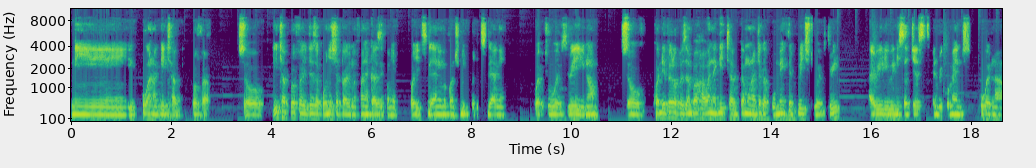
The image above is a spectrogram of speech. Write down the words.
ni kuwa na GitHub profile. So GitHub profile itaweza kuonyesha pale umefanya kazi kwenye projects gani, umecontribute projects gani, web2, web3, you know. So kwa developers ambao hawana GitHub kama unataka ku make the bridge to web3, I really really suggest and recommend uwe na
